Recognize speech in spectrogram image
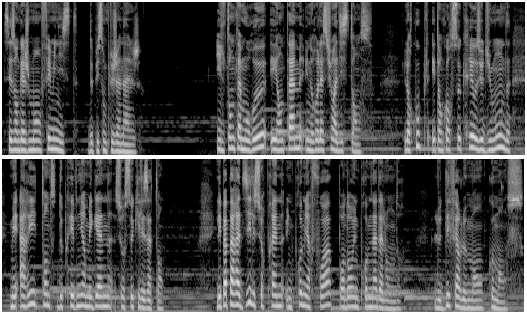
ses engagements féministes depuis son plus jeune âge. Ils tombent amoureux et entament une relation à distance. Leur couple est encore secret aux yeux du monde, mais Harry tente de prévenir Meghan sur ce qui les attend. Les paparazzis les surprennent une première fois pendant une promenade à Londres. Le déferlement commence.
